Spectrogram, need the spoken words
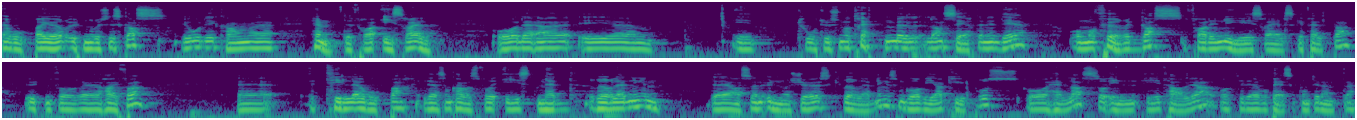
Europa gjøre uten russisk gass? Jo, de kan eh, hente fra Israel. Og det er i, i 2013 ble lansert en idé om å føre gass fra de nye israelske feltene utenfor eh, Haifa eh, til Europa i det som kalles for East Med-rørledningen. Det er altså en undersjøisk rørledning som går via Kypros og Hellas og inn i Italia og til det europeiske kontinentet.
